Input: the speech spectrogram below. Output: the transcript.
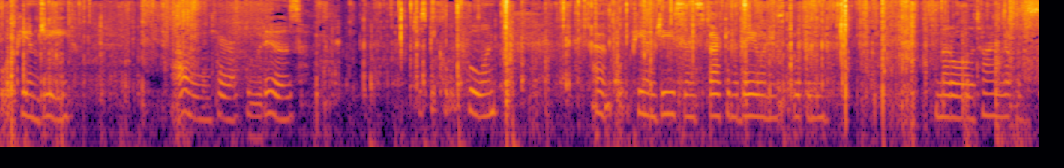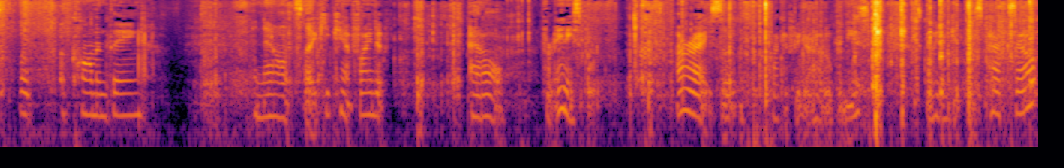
pull a PMG. I don't even care who it is. Just be cool to pull one. I haven't pulled a PMG since back in the day when I used to open metal all the time and it was like a common thing. And now it's like you can't find it at all for any sport. All right, so if I can figure out how to open these, let's go ahead and get these packs out.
